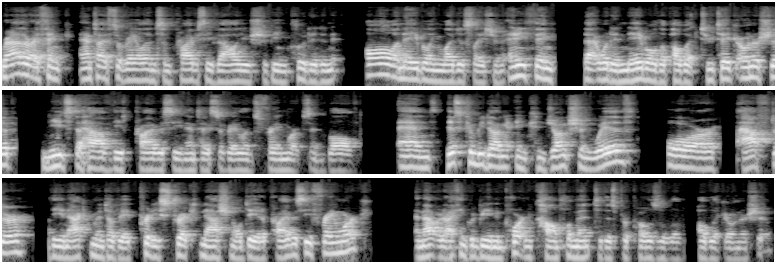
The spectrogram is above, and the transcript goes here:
Rather, I think anti surveillance and privacy values should be included in all enabling legislation. Anything that would enable the public to take ownership needs to have these privacy and anti surveillance frameworks involved. And this can be done in conjunction with or after the enactment of a pretty strict national data privacy framework. And that would, I think, would be an important complement to this proposal of public ownership.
